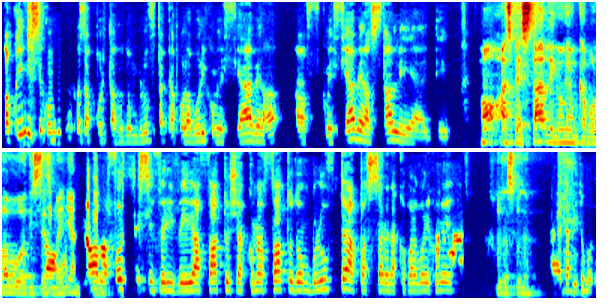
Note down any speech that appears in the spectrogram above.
Ma quindi secondo me cosa ha portato Don Bluft a capolavori come Fiave, la, a, come Fiave, la Stalle e Eddie? No, aspetta, Stalin non è un capolavoro, ti stai no, sbagliando. No, ma forse si riferiva al fatto, cioè come ha fatto Don Bluth a passare da capolavori come... Scusa, scusa. Hai capito cosa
